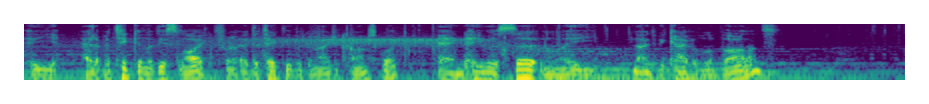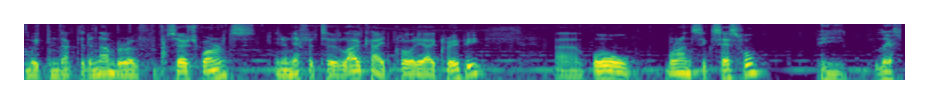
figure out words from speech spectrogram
He had a particular dislike for a detective at the Major Crime Squad, and he was certainly known to be capable of violence. We conducted a number of search warrants in an effort to locate Claudio Crupi. Um, all were unsuccessful. He left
